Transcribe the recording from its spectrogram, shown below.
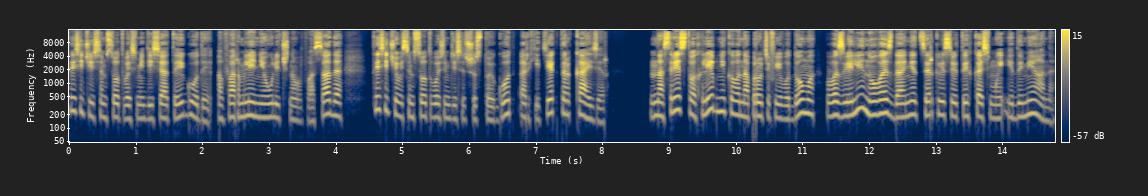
1780-е годы оформление уличного фасада 1886 год, архитектор Кайзер. На средства Хлебникова напротив его дома возвели новое здание церкви святых Косьмы и Дамиана.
